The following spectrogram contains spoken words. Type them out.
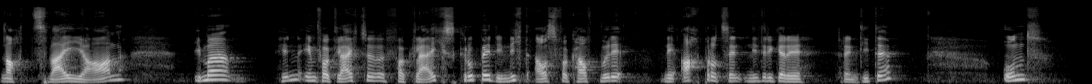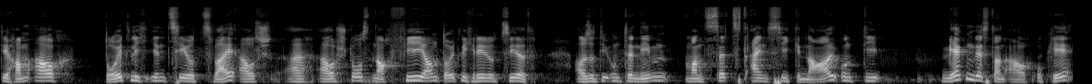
nach zwei Jahren immerhin im Vergleich zur Vergleichsgruppe, die nicht ausverkauft wurde, eine 8% niedrigere Rendite. Und die haben auch deutlich ihren CO2-Ausstoß nach vier Jahren deutlich reduziert. Also die Unternehmen, man setzt ein Signal und die merken das dann auch, okay,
